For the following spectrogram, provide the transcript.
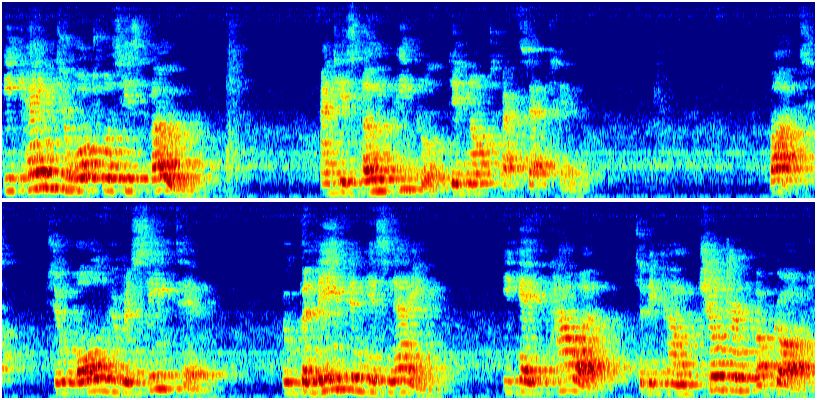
He came to what was his own, and his own people did not accept him. But to all who received him, who believed in his name, he gave power to become children of God,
